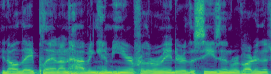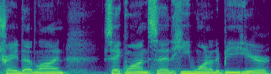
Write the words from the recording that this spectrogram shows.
you know, they plan on having him here for the remainder of the season regarding the trade deadline. Saquon said he wanted to be here.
